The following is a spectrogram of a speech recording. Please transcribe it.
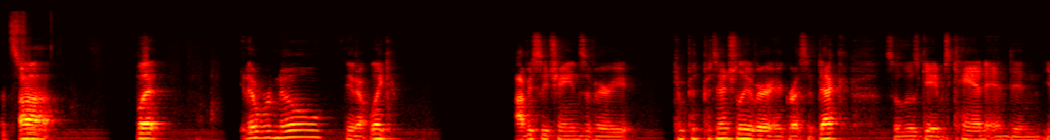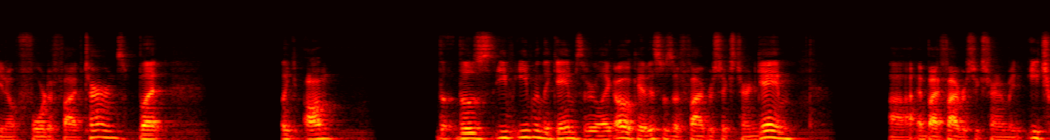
that's true. Uh, but there were no, you know, like obviously chains a very potentially a very aggressive deck, so those games can end in you know four to five turns. But like on th- those, even the games that are like, oh, okay, this was a five or six turn game, uh, and by five or six turn, I mean each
